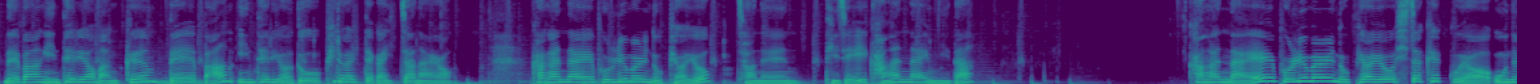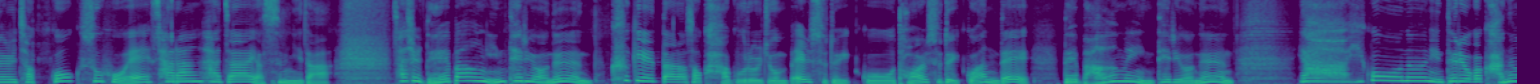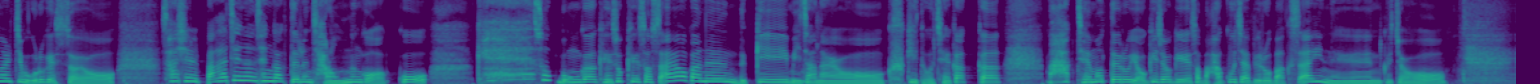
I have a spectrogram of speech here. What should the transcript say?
내 방 인테리어만큼 내 마음 인테리어도 필요할 때가 있잖아요. 강한나의 볼륨을 높여요. 저는 DJ 강한나입니다. 강한 나의 볼륨을 높여요 시작했고요. 오늘 첫 곡 수호의 사랑하자였습니다. 사실 내 방 인테리어는 크기에 따라서 가구를 좀 뺄 수도 있고 더 할 수도 있고 한데 내 마음의 인테리어는 야, 이거는 인테리어가 가능할지 모르겠어요. 사실 빠지는 생각들은 잘 없는 것 같고, 계속 뭔가 계속해서 쌓여가는 느낌이잖아요. 크기도 제각각 막 제멋대로 여기저기에서 마구잡이로 막 쌓이는, 그죠?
